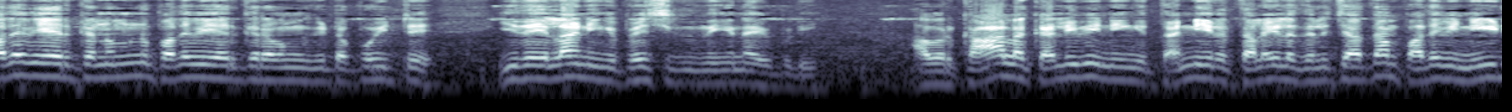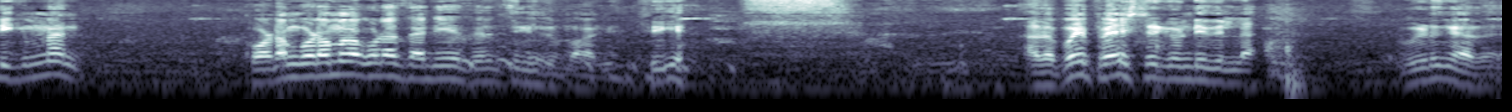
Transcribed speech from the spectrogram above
பதவி ஏற்கணும்னு பதவி ஏற்கிறவங்க கிட்ட போயிட்டு இதையெல்லாம் நீங்க பேசிட்டு இருந்தீங்கன்னா எப்படி? அவர் காலை கழுவி நீங்க தண்ணீரை தலையில தெளிச்சா தான் பதவி நீடிக்கும்னா குடம் குடமாக கூட தண்ணியை தெளிச்சுக்கிட்டு இருப்பாங்க. அதை போய் பேசிட்டு இருக்க வேண்டியது விடுங்க அதை.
